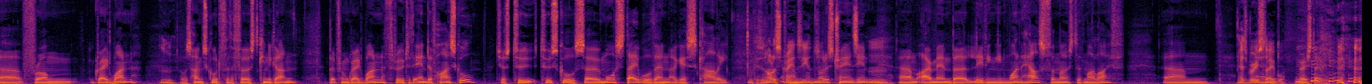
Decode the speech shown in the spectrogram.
uh, from grade one. I was homeschooled for the first kindergarten, but from grade one through to the end of high school, just two two schools. So more stable than I guess Carly. Okay, so not as transient. Um, not as transient. Mm. Um, I remember living in one house for most of my life. Um, That's very stable. Very stable.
